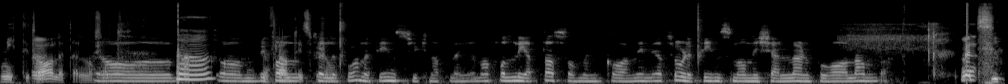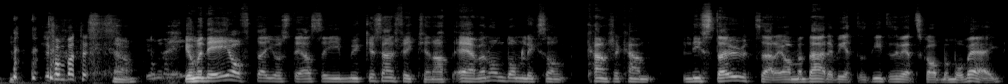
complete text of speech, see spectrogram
90-talet eller något sånt. Ja, Ja. ja framtidsversion. betaltelefoner finns ju knappt längre. Man får leta som en galning. Jag tror det finns någon i källaren på Arlanda. Men det får man bara Ja. Jo, men det är ju ofta just det, alltså i mycket science fiction, att även om de liksom kanske kan lista ut så här, ja men där är vet, dit är vetenskapen på väg,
